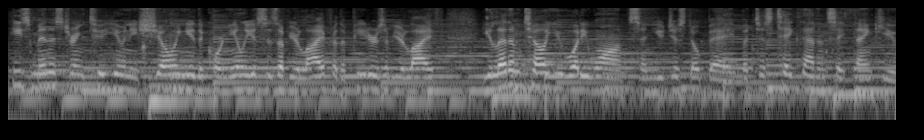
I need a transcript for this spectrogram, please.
He's ministering to you and He's showing you the Corneliuses of your life or the Peters of your life, you let Him tell you what He wants and you just obey. But just take that and say thank you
